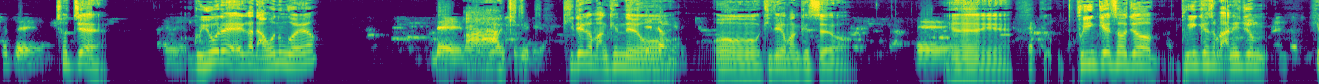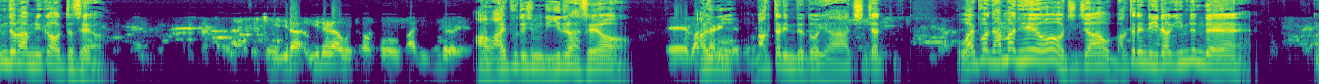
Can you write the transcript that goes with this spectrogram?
첫째예요. 첫째. 예. 그 6월에 애가 나오는 거예요? 네, 네. 아, 6월 10일이요. 기대가 많겠네요. 예정이요. 어, 어, 기대가 많겠어요. 예. 예, 예. 그 부인께서 저 부인께서 많이 좀 힘들어 합니까? 어떠세요? 지금 일, 일을 하고 있어갖고 많이 힘들어요. 아 와이프 되신 분도 일을 하세요. 예, 막달인데도. 아이고 막달인데도 야 진짜 와이프한테 한마디 해요. 진짜 막달인데 일하기 힘든데. 어?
